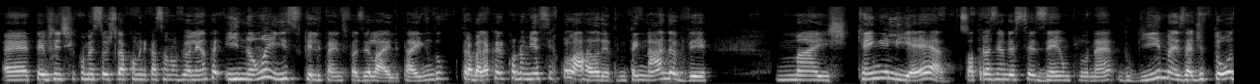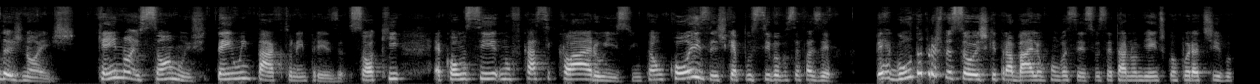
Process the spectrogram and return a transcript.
é, teve gente que começou a estudar comunicação não violenta, e não é isso que ele está indo fazer lá. Ele está indo trabalhar com a economia circular lá dentro, não tem nada a ver. Mas quem ele é, só trazendo esse exemplo né, do Gui, mas é de todas nós quem nós somos tem um impacto na empresa. Só que é como se não ficasse claro isso. Então, coisas que é possível você fazer. Pergunta para as pessoas que trabalham com você, se você está no ambiente corporativo.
